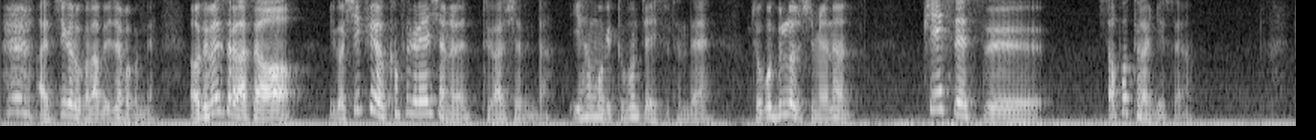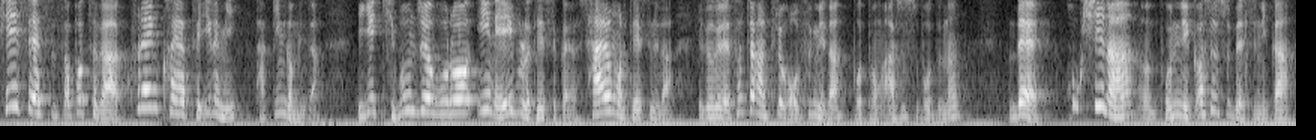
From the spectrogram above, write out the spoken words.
아 찍어놓고 나도 잊어먹었네. Advance를 가서 이거 CPU Configuration을 들어가 주셔야 됩니다. 이 항목이 두 번째 있을 텐데 저거 눌러주시면은 PSS 서포트라는 게 있어요 PSS 서포트가 쿨앤콰이어트 이름이 바뀐 겁니다. 이게 기본적으로 Enable로 되어 있을 거예요. 사용으로 되어 있습니다. 이거 그래 설정할 필요가 없습니다. 보통 아수스 보드는. 근데 혹시나 어, 본인이 껐을 수도 있으니까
